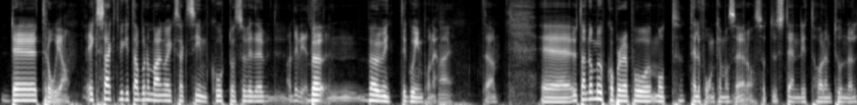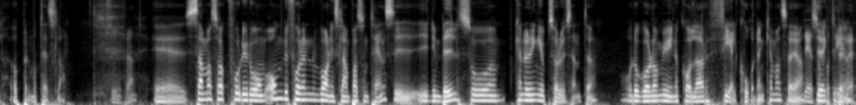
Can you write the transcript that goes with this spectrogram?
Det tror jag. Exakt vilket abonnemang och exakt simkort och så vidare Ja, det vet be- behöver vi inte gå in på nu. Nej. Eh, utan de är uppkopplade på, mot telefon kan man säga Mm. då. Så att du ständigt har en tunnel öppen mot Tesla. Eh, samma sak får du då om, om du får en varningslampa som tänds i, i din bil så kan du ringa upp Servicecenter. Och då går de ju in och kollar felkoden kan man säga. Det är som på. TV.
